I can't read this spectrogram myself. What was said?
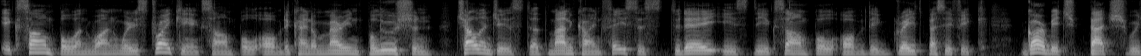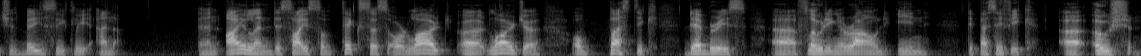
example and one very striking example of the kind of marine pollution challenges that mankind faces today is the example of the Great Pacific Garbage Patch, which is basically an, an island the size of Texas or large, uh, larger of plastic debris uh, floating around in the Pacific uh, Ocean.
